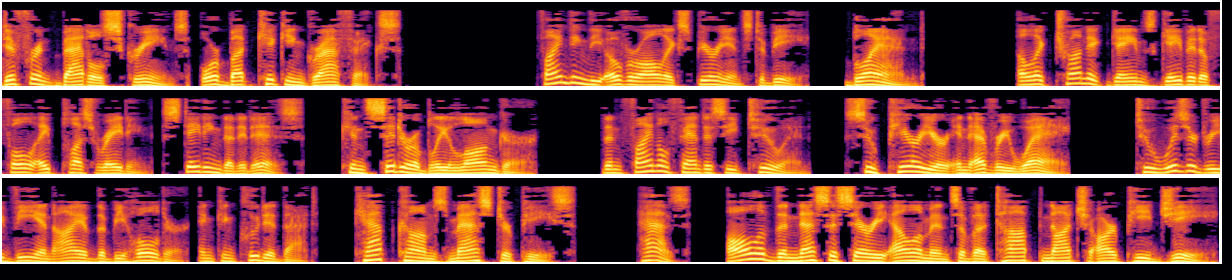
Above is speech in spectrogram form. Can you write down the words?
different battle screens, or butt-kicking graphics, finding the overall experience to be bland. Electronic Games gave it a full A+ rating, stating that it is considerably longer than Final Fantasy II and superior in every way to Wizardry V and Eye of the Beholder, and concluded that Capcom's masterpiece has all of the necessary elements of a top-notch RPG.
